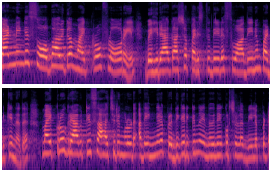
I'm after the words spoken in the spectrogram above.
കണ്ണിന്റെ സ്വാഭാവിക മൈക്രോഫ്ലോറയിൽ ബഹിരാകാശ പരിസ്ഥിതിയുടെ സ്വാധീനം പഠിക്കുന്നത് മൈക്രോഗ്രാവിറ്റി സാഹചര്യങ്ങളോട് അത് എങ്ങനെ പ്രതികരിക്കുന്നു എന്നതിനെക്കുറിച്ചുള്ള വിലപ്പെട്ട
